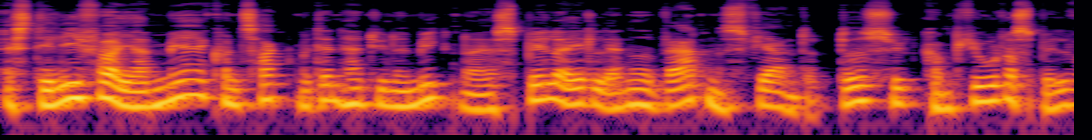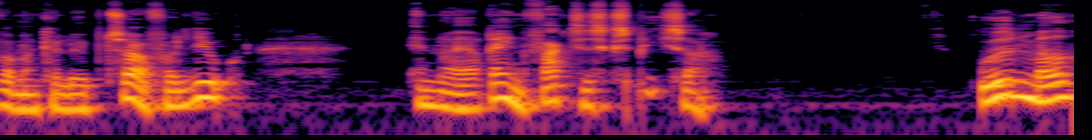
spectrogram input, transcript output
Altså det er lige før, jeg er mere i kontakt med den her dynamik, når jeg spiller et eller andet verdensfjernt og dødssygt computerspil, hvor man kan løbe tør for liv, end når jeg rent faktisk spiser. Uden mad,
